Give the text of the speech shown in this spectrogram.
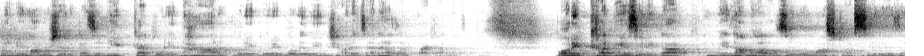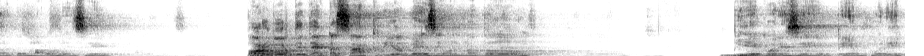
মিলে মানুষের কাছে ভিক্ষা করে, ধার করে করে বলে দিন, সাড়ে চার হাজার টাকা। পরীক্ষা দিয়েছে এটার মেধা ভালো ছিল, মাস্টার্সের রেজাল্ট ভালো হয়েছে। পরবর্তীতে একটা চাকরিও পেয়েছে উন্নত। বিয়ে করেছে, প্রেম করে।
